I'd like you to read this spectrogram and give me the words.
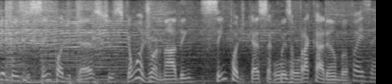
E depois de 100 podcasts, que é uma jornada, hein? 100 podcasts é coisa Uhum. pra caramba. Pois é.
